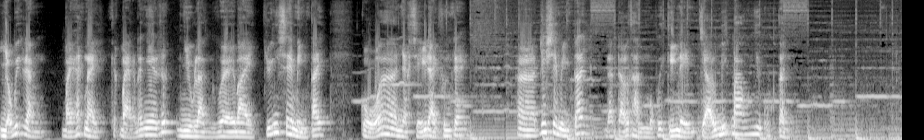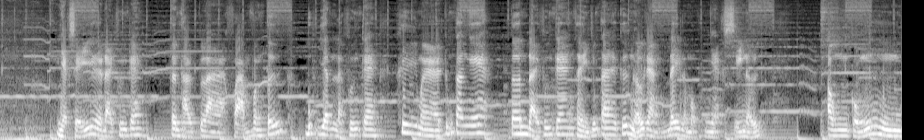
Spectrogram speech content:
Dẫu biết rằng bài hát này các bạn đã nghe rất nhiều lần về bài Chuyến xe miền Tây của nhạc sĩ Đài Phương Trang. À, Chuyến xe miền Tây đã trở thành một cái kỷ niệm chở biết bao nhiêu cuộc tình. Nhạc sĩ Đài Phương Trang tên thật là Phạm Văn Tứ, bút danh là Phương Trang. Khi mà chúng ta nghe tên Đài Phương Trang thì chúng ta cứ ngỡ rằng đây là một nhạc sĩ nữ. Ông cũng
